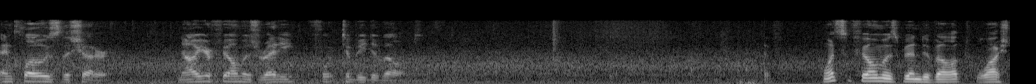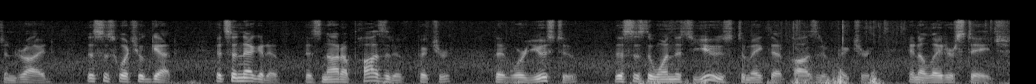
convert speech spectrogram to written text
and close the shutter. Now your film is ready for, to be developed. Once the film has been developed, washed and dried, this is what you'll get. It's a negative. It's not a positive picture that we're used to. This is the one that's used to make that positive picture in a later stage.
